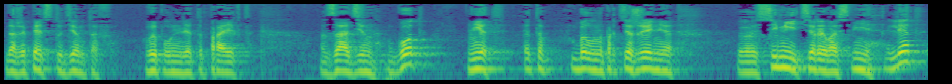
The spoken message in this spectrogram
даже пять студентов выполнили этот проект за один год. Нет, это было на протяжении 7-8 э, лет,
